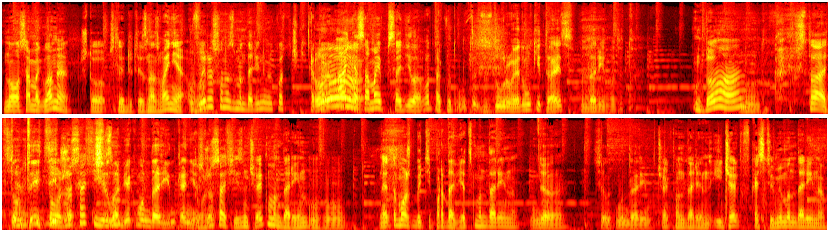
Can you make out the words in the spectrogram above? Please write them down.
Но самое главное, что следует из названия, вырос он из мандариновой косточки, которую А. Аня сама и посадила. Вот так вот. Вот это здорово. Я думал, китаец, мандарин вот этот. Да, Ну, кстати, и тоже софизм. Человек-мандарин, конечно. Тоже софизм. Человек-мандарин. Мгм. Это может быть и продавец мандарина. Да, человек-мандарин. Человек-мандарин. И человек в костюме мандарина.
